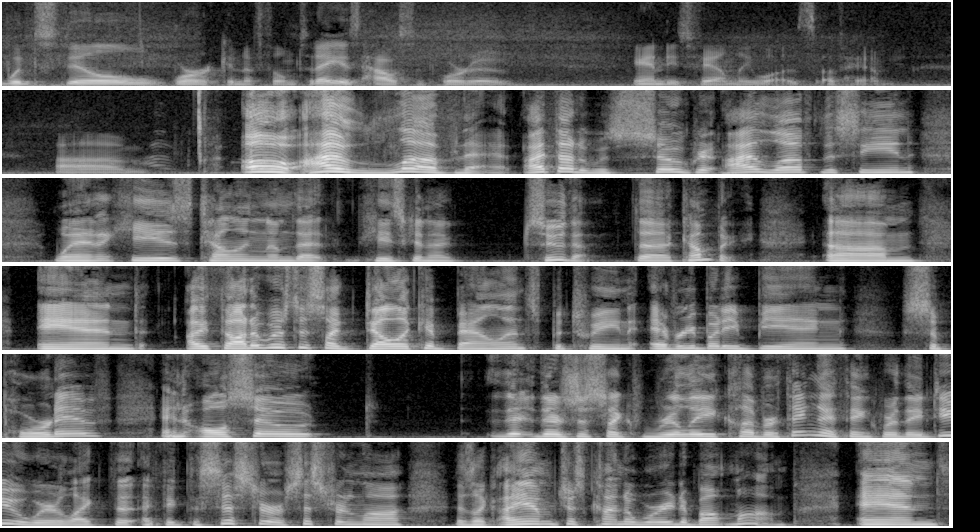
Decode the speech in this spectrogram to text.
would still work in a film today is how supportive Andy's family was of him. Um, Oh, I love that. I thought it was so great. I love the scene when he's telling them that he's going to sue them, the company. Um, and I thought it was this like delicate balance between everybody being supportive and also there, there's this like really clever thing I think where they do where like the I think the sister or sister-in-law is like I am just kind of worried about mom. And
